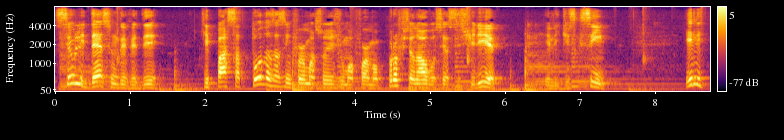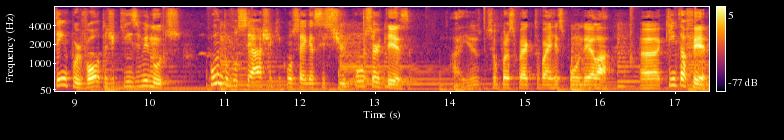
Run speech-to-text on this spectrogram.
Se eu lhe desse um DVD que passa todas as informações de uma forma profissional, você assistiria? Ele diz que sim. Ele tem por volta de 15 minutos. Quando você acha que consegue assistir com certeza? Aí o seu prospecto vai responder lá, uh, quinta-feira.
